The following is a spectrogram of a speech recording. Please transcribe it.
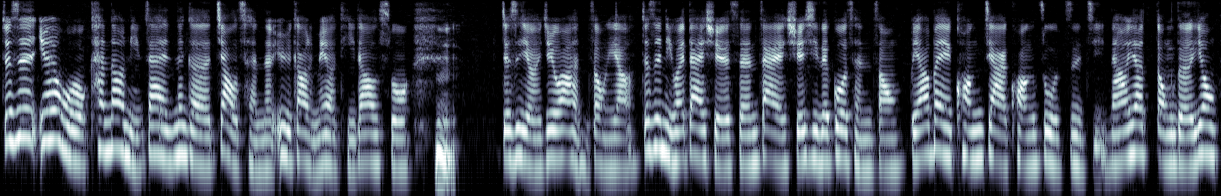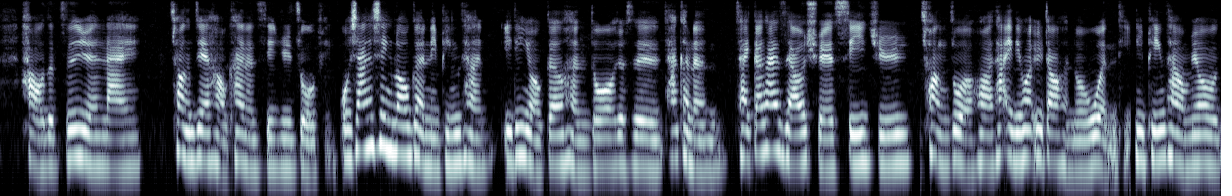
就是因为我看到你在那个教程的预告里面有提到说，嗯。就是有一句话很重要，就是你会带学生在学习的过程中，不要被框架框住自己，然后要懂得用好的资源来。创建好看的 CG 作品，我相信 Logan，你平常一定有跟很多，就是他可能才刚开始要学 CG 创作的话，他一定会遇到很多问题。你平常有没有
